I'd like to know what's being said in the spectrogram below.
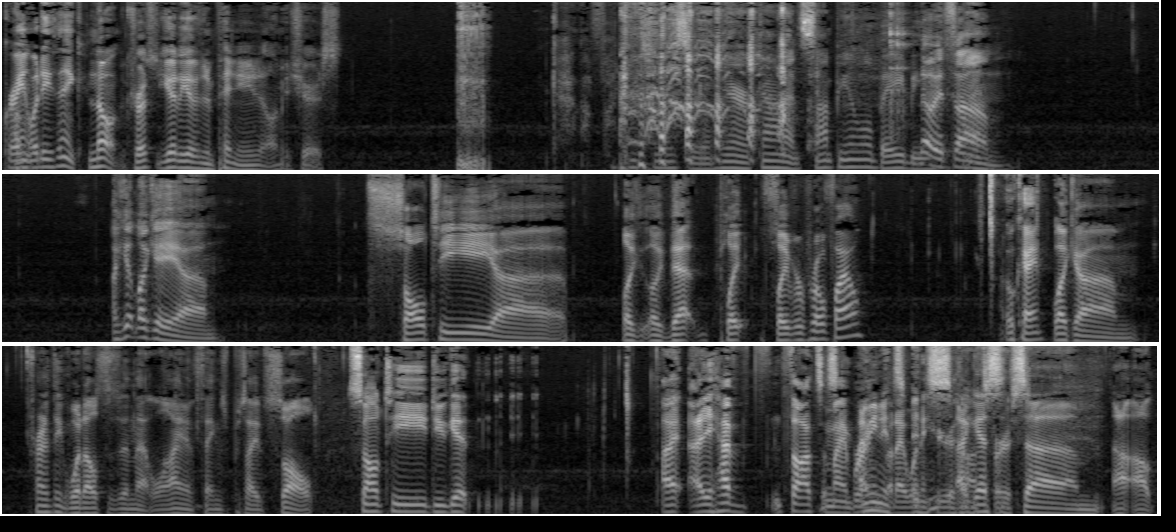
Grant, what do you think? No, Chris, you got to give an opinion. You didn't let me cheers. God, I'll fucking cheers you. Here, God, stop being a little baby. No, it's um. I get like a um, salty, uh, like like that pla- flavor profile. okay. Like um, trying to think what else is in that line of things besides salt. Salty. Do you get? I I have thoughts in my brain, I mean, but I want to hear your I thoughts guess first. it's um. I'll, I'll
